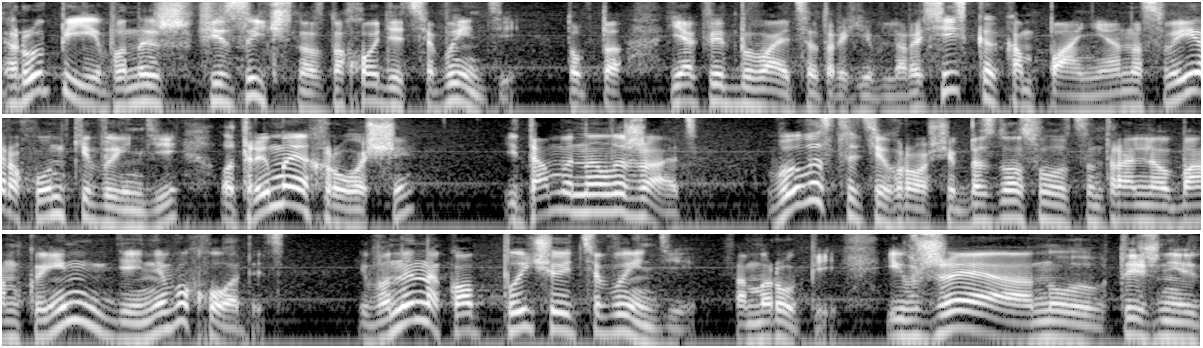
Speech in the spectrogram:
рупії вони ж фізично знаходяться в Індії. Тобто, як відбувається торгівля? Російська компанія на свої рахунки в Індії отримує гроші, і там вони лежать. Вивести ці гроші без дозволу Центрального банку Індії не виходить. І вони накопичуються в Індії, саме рупії. І вже ну тижні,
